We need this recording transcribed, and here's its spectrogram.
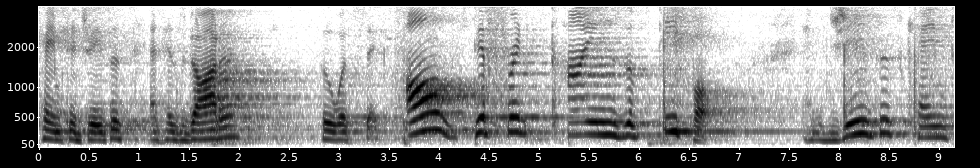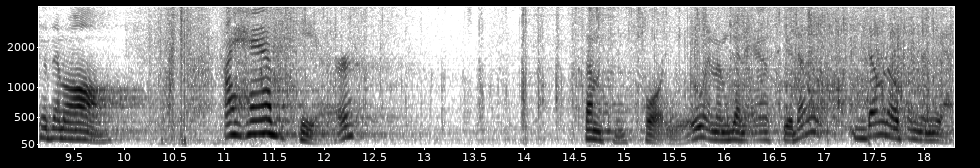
came to Jesus, and his daughter, who was sick. All different kinds of people. And Jesus came to them all. I have here something for you, and I'm going to ask you, don't, don't open them yet.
